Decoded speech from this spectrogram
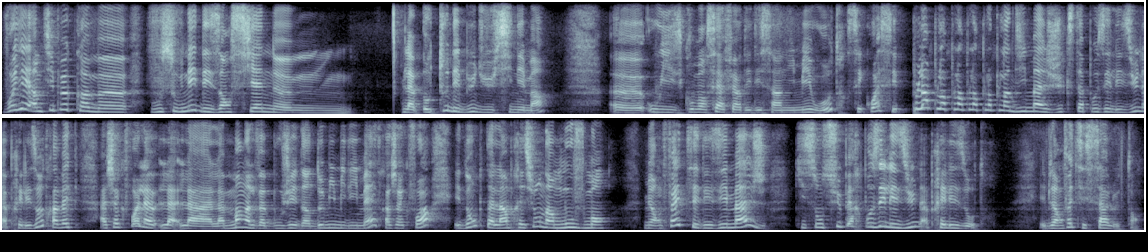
voyez, un petit peu comme, euh, vous vous souvenez des anciennes, euh, au tout début du cinéma, euh, où ils commençaient à faire des dessins animés ou autres, c'est quoi? C'est plein, plein, plein, plein, plein, plein d'images juxtaposées les unes après les autres, avec à chaque fois la, la, main, elle va bouger d'un demi-millimètre à chaque fois, et donc tu as l'impression d'un mouvement. Mais en fait, c'est des images qui sont superposées les unes après les autres. Eh bien, en fait, c'est ça le temps.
